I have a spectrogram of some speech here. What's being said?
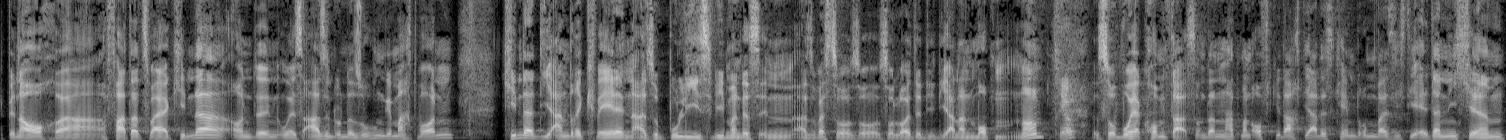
Ich bin auch äh, Vater zweier Kinder und in den USA sind Untersuchungen gemacht worden. Kinder, die andere quälen, also Bullies, wie man das in, also weißt du, so, so, so Leute, die die anderen mobben, ne? Ja. So, woher kommt das? Und dann hat man oft gedacht, ja, das käme drum, weil sich die Eltern nicht, ähm,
